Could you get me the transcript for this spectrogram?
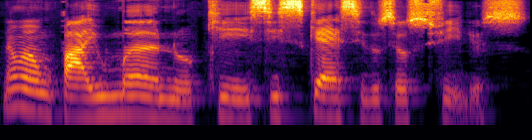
não é um pai humano que se esquece dos seus filhos.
